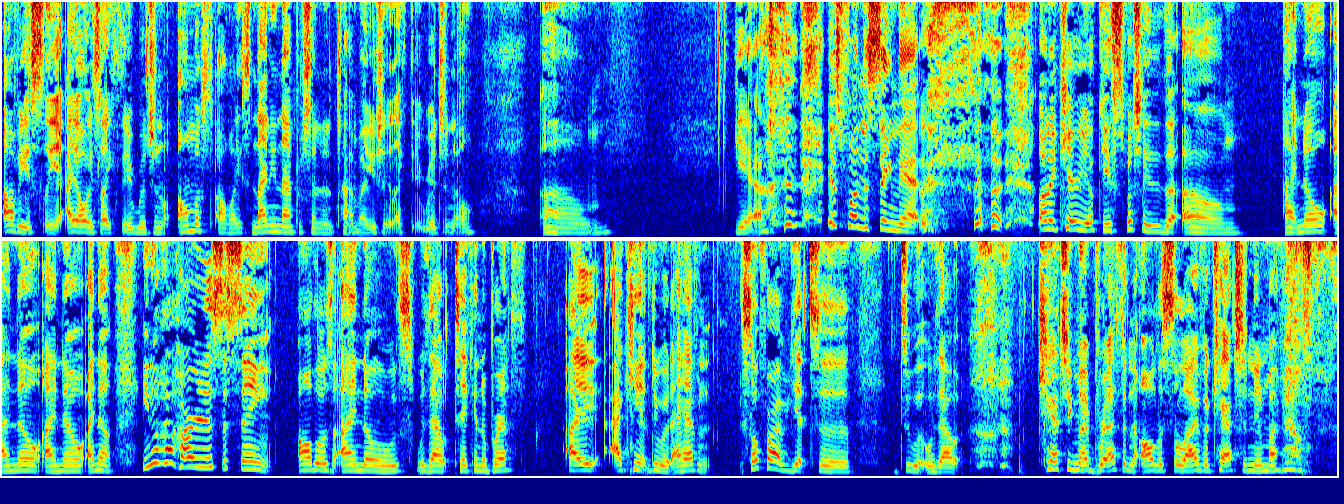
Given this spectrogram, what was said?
obviously I always like the original. Almost always, ninety nine percent of the time, I usually like the original. Um, yeah, it's fun to sing that on a karaoke, especially the um. I know, I know, I know, I know. You know how hard it is to sing all those I knows without taking a breath. I I can't do it. I haven't so far. I've yet to do it without catching my breath and all the saliva catching in my mouth.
